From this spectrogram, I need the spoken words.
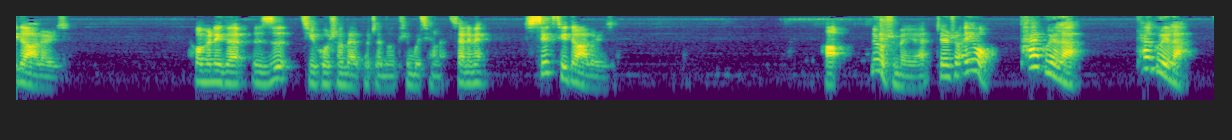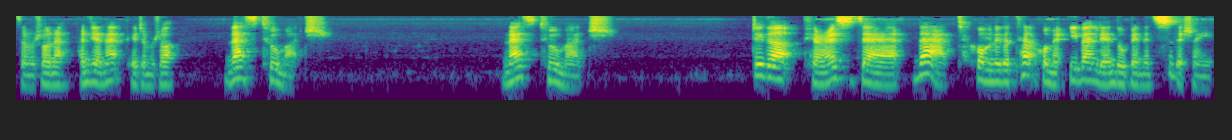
dollars。后面那个 z 几乎声带不震动，听不清了。再来一遍。Sixty dollars，好，六十美元。这人说：“哎呦，太贵了，太贵了。”怎么说呢？很简单，可以这么说：“That's too much. That's too much.” 这个撇 s 在 that 后面那个 t 后面一般连读变成次的声音，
